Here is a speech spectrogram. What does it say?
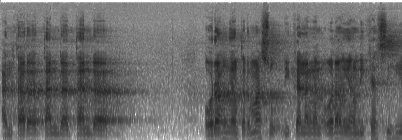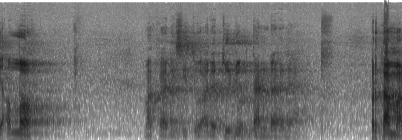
antara tanda-tanda orang yang termasuk di kalangan orang yang dikasihi Allah maka di situ ada tujuh tandanya. Pertama,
